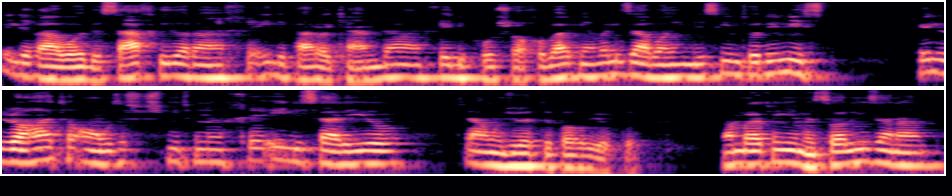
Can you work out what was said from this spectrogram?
خیلی قواعد سختی دارن خیلی پراکندن خیلی پرشاخ و برگن ولی زبان انگلیسی اینطوری نیست. خیلی راحت آموزشش می‌تونه خیلی سریع و جمع جور اتفاق بیفته. من براتون یه مثال می‌زنم.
